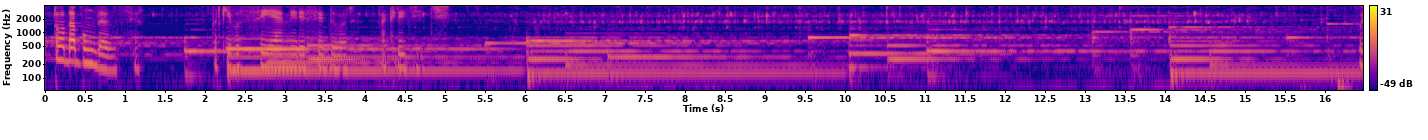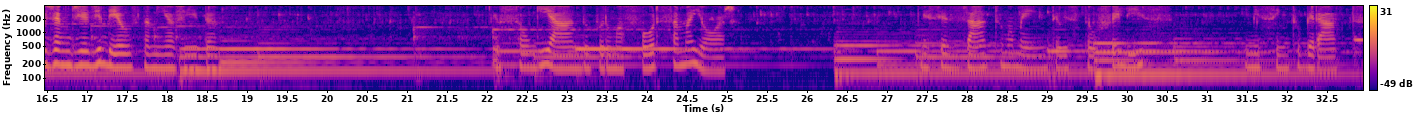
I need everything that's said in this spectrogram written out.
toda a abundância, porque você é merecedor, acredite. Hoje é um dia de Deus na minha vida. Eu sou guiado por uma força maior. Nesse exato momento eu estou feliz e me sinto grato.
